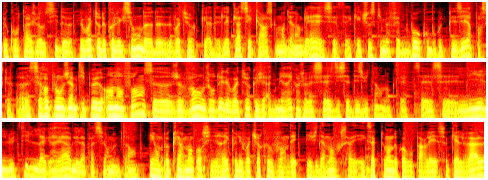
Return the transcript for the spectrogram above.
le courtage là aussi de, voitures de collection, de, voitures, les classic cars comme on dit en anglais. C'est quelque chose qui me fait beaucoup beaucoup de plaisir parce que euh, c'est replonger un petit peu en enfance. Euh, je vends aujourd'hui les voitures que j'ai admirées quand j'avais 16, 17, 18 ans. Donc c'est lié l'utile, l'agréable et la passion en même temps. Et on peut clairement considérer que les voitures que vous vendez, évidemment, vous savez exactement de quoi vous parlez, ce qu'elles valent.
